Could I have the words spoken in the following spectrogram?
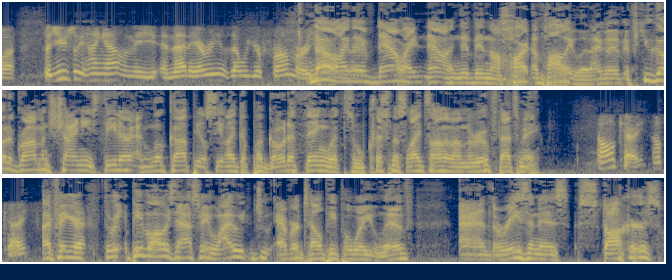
uh, so you usually hang out in the in that area? Is that where you're from? Or No, I live now, right now, I live in the heart of Hollywood. I live, if you go to Grauman's Chinese Theater and look up, you'll see like a pagoda thing with some Christmas lights on it on the roof. That's me. Oh, okay, okay. I figure people always ask me, why would you ever tell people where you live? And the reason is stalkers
